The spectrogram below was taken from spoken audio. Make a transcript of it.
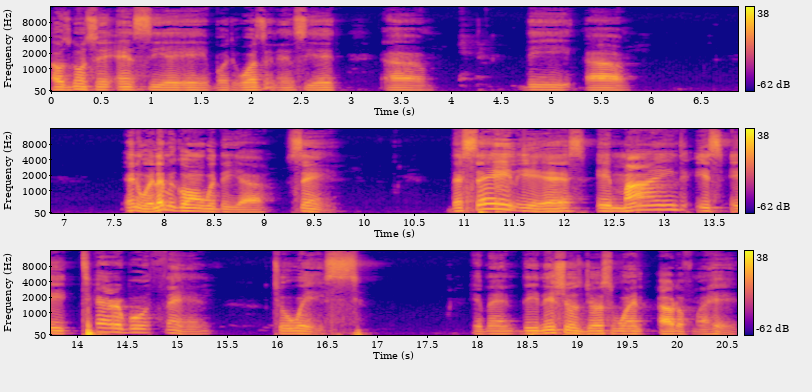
I was going to say NCAA, but it wasn't NCAA. Uh, the anyway, let me go on with the uh, saying. The saying is, a mind is a terrible thing to waste. Amen. The initials just went out of my head.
